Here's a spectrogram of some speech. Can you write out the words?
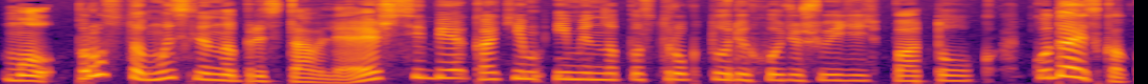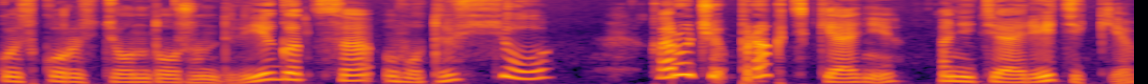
Мол, просто мысленно представляешь себе, каким именно по структуре хочешь видеть поток, куда и с какой скоростью он должен двигаться, вот и все. Короче, практики они, а не теоретики.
